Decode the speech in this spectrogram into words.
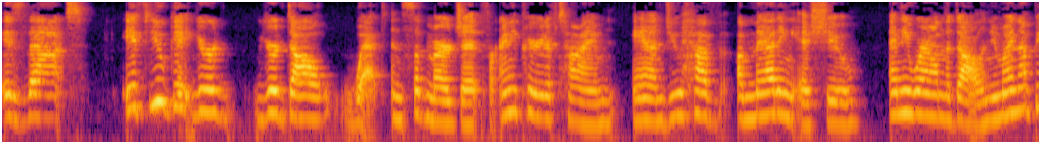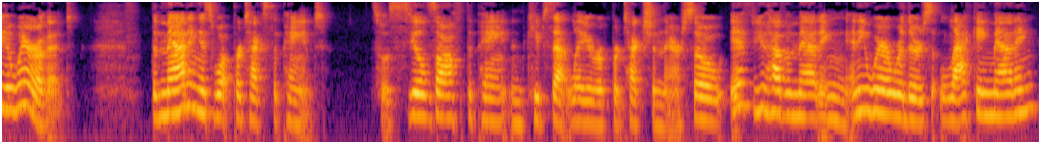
is that if you get your your doll wet and submerge it for any period of time and you have a matting issue anywhere on the doll, and you might not be aware of it. The matting is what protects the paint. So it seals off the paint and keeps that layer of protection there. So if you have a matting anywhere where there's lacking matting,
